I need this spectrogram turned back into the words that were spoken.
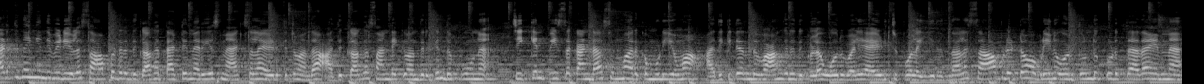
அடுத்தது இங்கே இந்த வீடியோவில் சாப்பிட்றதுக்காக தட்டு நிறைய ஸ்நாக்ஸ் எல்லாம் எடுத்துட்டு வந்தால் அதுக்காக சண்டைக்கு வந்திருக்கு இந்த பூனை. சிக்கன் பீஸை கண்டா சும்மா இருக்க முடியும்? அதுக்கிட்ட இருந்து வாங்குறதுக்குள்ள ஒரு வழி ஆயிடுச்சு போல. இருந்தாலும் சாப்பிடட்டும் அப்படின்னு ஒரு துண்டு கொடுத்தாதான் என்ன?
